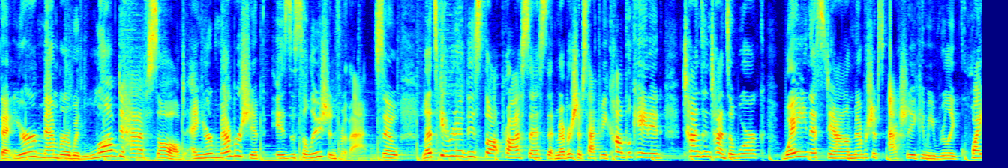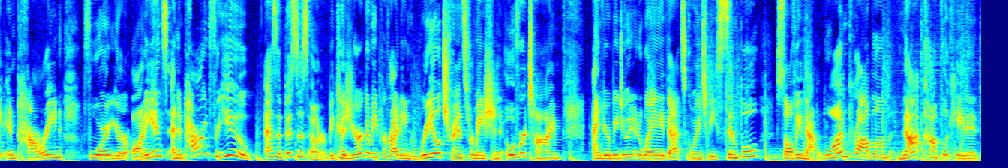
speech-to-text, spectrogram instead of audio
that your member would love to have solved, and your membership is the solution for that. So let's get rid of this thought process that memberships have to be complicated, tons and tons of work, weighing us down. Memberships actually can be really quite empowering empowering for your audience and empowering for you as a business owner because you're going to be providing real transformation over time and you're going to be doing it in a way that's going to be simple, solving that one problem, not complicated,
